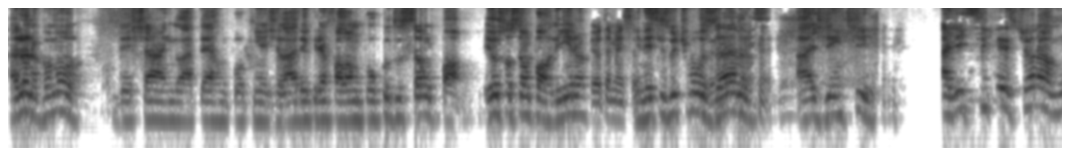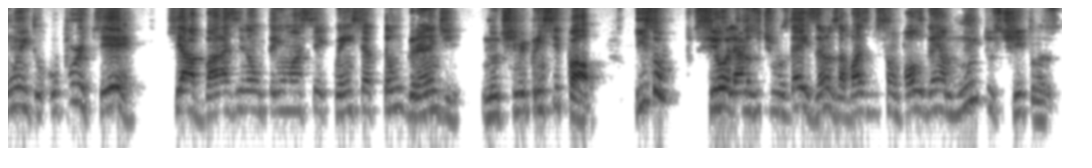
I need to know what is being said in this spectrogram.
Aruna, vamos deixar a Inglaterra um pouquinho de lado. Eu queria falar um pouco do São Paulo. Eu sou São Paulino. Eu também sou. E nesses últimos anos, a gente, a gente se questiona muito o porquê que a base não tem uma sequência tão grande no time principal. Isso, se olhar nos últimos 10 anos, a base do São Paulo ganha muitos títulos.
